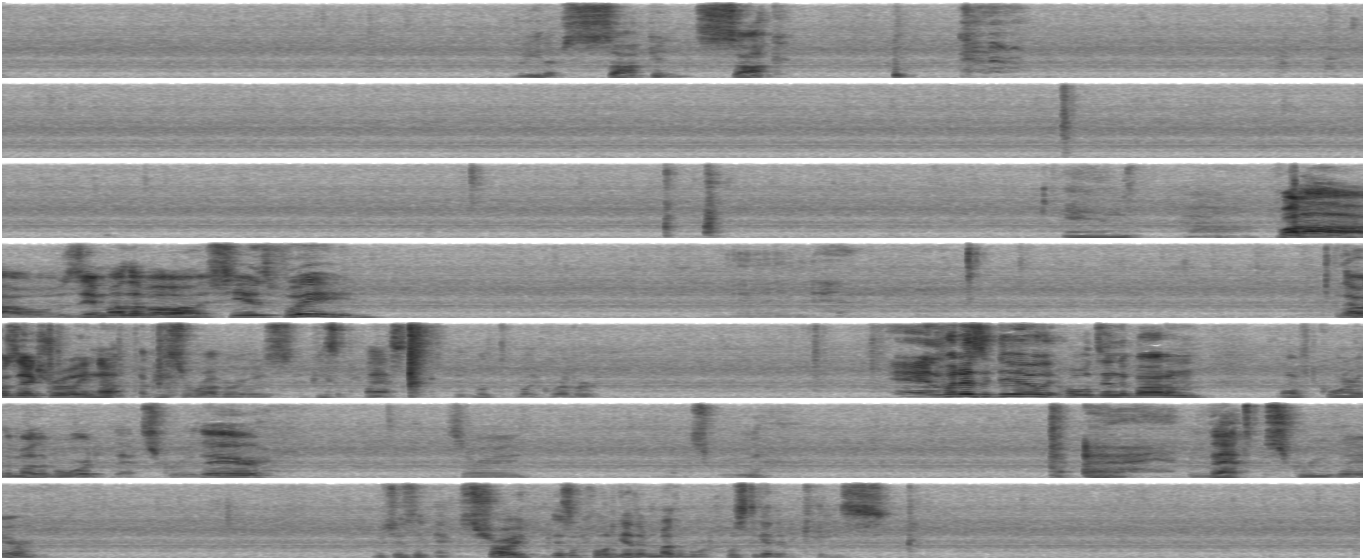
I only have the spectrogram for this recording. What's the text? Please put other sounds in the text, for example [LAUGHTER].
Made of suck and suck. And [GASPS] voila, the motherboard, she is free. That was actually not a piece of rubber, it was a piece of plastic. It looked like rubber. And what does it do? It holds in the bottom left corner of the motherboard that screw there. Sorry. That screw. [CLEARS THROAT] that screw there. Which isn't, sorry, it doesn't hold together the motherboard, holds together the case.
